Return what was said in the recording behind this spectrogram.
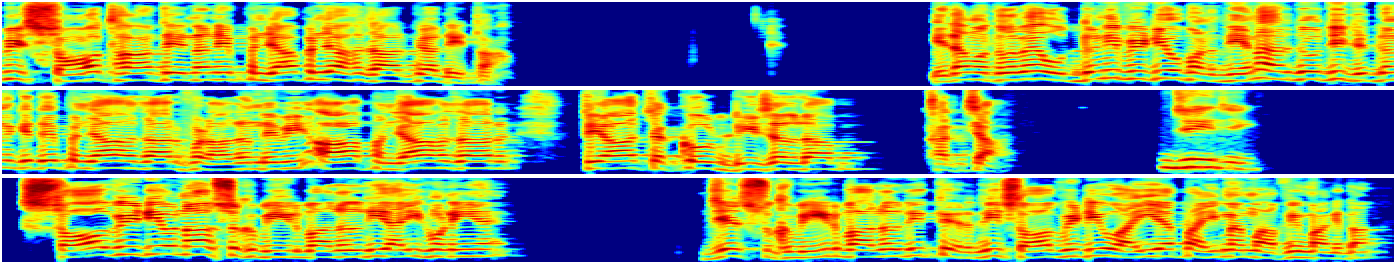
ਵੀ 100 ਥਾਂ ਤੇ ਇਹਨਾਂ ਨੇ 50 50000 ਰੁਪਇਆ ਦਿੱਤਾ। ਇਹਦਾ ਮਤਲਬ ਹੈ ਉਦੋਂ ਹੀ ਵੀਡੀਓ ਬਣਦੀ ਹੈ ਨਾ ਹਰਜੋਤ ਜੀ ਜਿੱਦਣ ਕਿਤੇ 50000 ਫੜਾ ਦਿੰਦੇ ਵੀ ਆ 50000 ਤੇ ਆ ਚੱਕੋ ਡੀਜ਼ਲ ਦਾ ਖਰਚਾ। ਜੀ ਜੀ। 100 ਵੀਡੀਓ ਨਾ ਸੁਖਬੀਰ ਬਾਦਲ ਦੀ ਆਈ ਹੋਣੀ ਹੈ। ਜੇ ਸੁਖਬੀਰ ਬਾਦਲ ਦੀ ਧਿਰ ਦੀ 100 ਵੀਡੀਓ ਆਈ ਹੈ ਭਾਈ ਮੈਂ ਮਾਫੀ ਮੰਗਦਾ।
